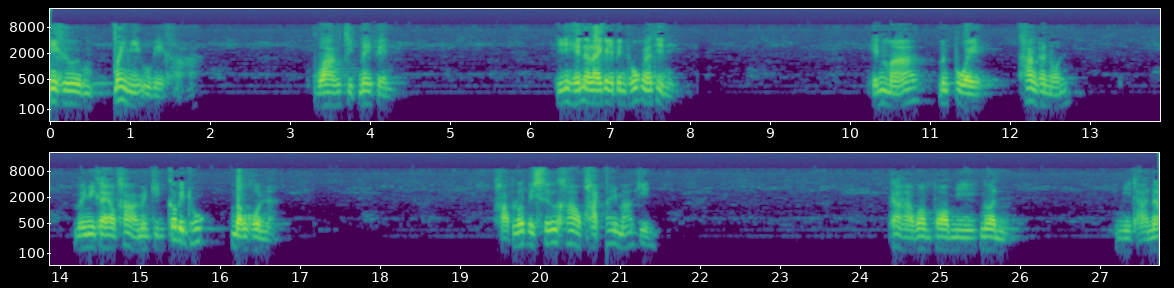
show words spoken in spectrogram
นี่คือไม่มีอุเบกขา วางจิตไม่เป็น ทีนี้เห็นอะไรก็จะเป็นทุกข์นะที่นี่ เห็นหมามันป่วยข้างถนน ไม่มีใครเอาข้าวมันกินก็เป็นทุกข์บางคนน่ะขับรถไปซื้อข้าวผัดให้หมากิน ถ้าหากว่าพอมีเงิน มีฐานะ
